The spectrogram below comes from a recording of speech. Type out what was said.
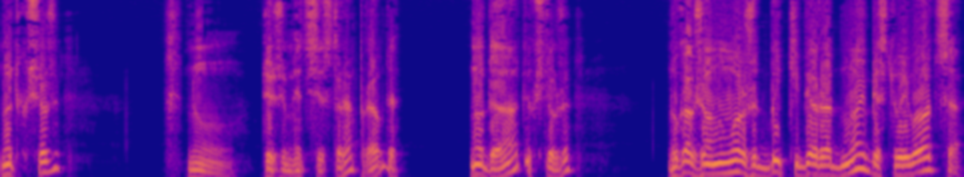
Ну, так что же? Ну, ты же медсестра, правда? Ну да, так что же? Ну как же он может быть тебе родной без твоего отца?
